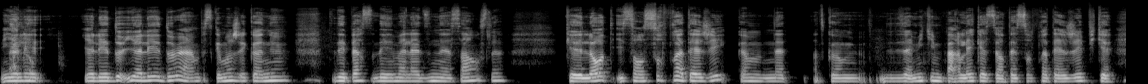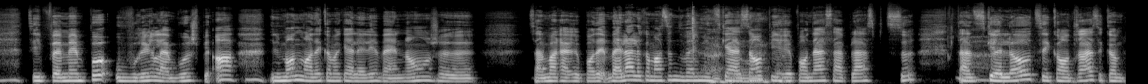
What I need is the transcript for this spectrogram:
il y a les, il y a les deux, il y a les deux hein, parce que moi, j'ai connu des, pers- des maladies de naissance, là, que l'autre, ils sont surprotégés, comme notre- en tout cas, des amis qui me parlaient que c'était surprotégés, puis que, tu sais, ils pouvaient même pas ouvrir la bouche, puis ah, le monde demandait comment elle allait, ben non, je. Sa mère, elle répondait, ben là, elle a commencé une nouvelle médication, ouais, puis il répondait à sa place, puis tout ça. Tandis que l'autre, c'est le contraire, c'est comme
